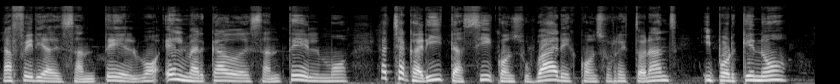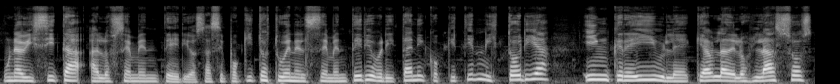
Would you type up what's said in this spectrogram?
la feria de San Telmo, el mercado de San Telmo, la chacarita, sí, con sus bares, con sus restaurantes y, ¿por qué no?, una visita a los cementerios. Hace poquito estuve en el cementerio británico que tiene una historia increíble que habla de los lazos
